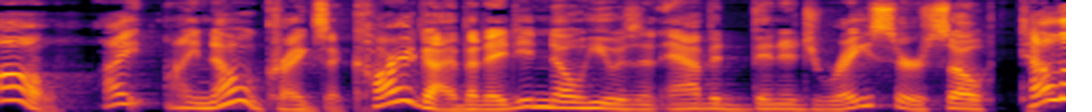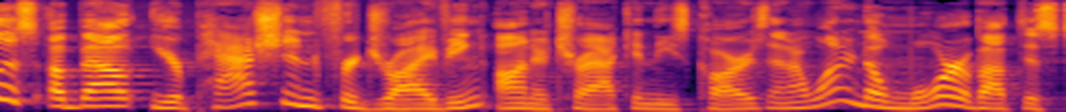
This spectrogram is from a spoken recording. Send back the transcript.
Oh, I, I know Craig's a car guy, but I didn't know he was an avid vintage racer. So, tell us about your passion for driving on a track in these cars. And I want to know more about this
